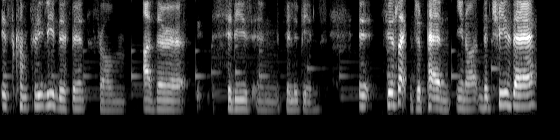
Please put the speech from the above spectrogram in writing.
it's completely different from other cities in Philippines. It feels like Japan. You know, the trees there,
